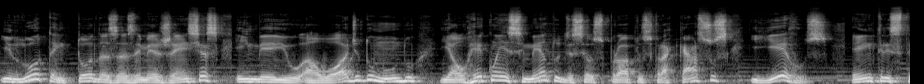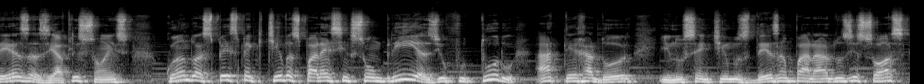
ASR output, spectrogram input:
e luta em todas as emergências, em meio ao ódio do mundo e ao reconhecimento de seus próprios fracassos e erros. Em tristezas e aflições, quando as perspectivas parecem sombrias e o futuro aterrador e nos sentimos desamparados e sós,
